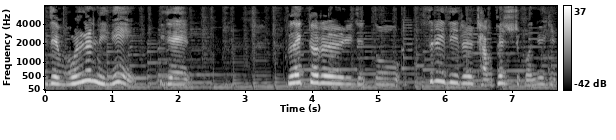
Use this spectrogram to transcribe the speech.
이제 몰루님이 이제 블랙터를 이제 또 3D를 작업해 주셨거든요. 이제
